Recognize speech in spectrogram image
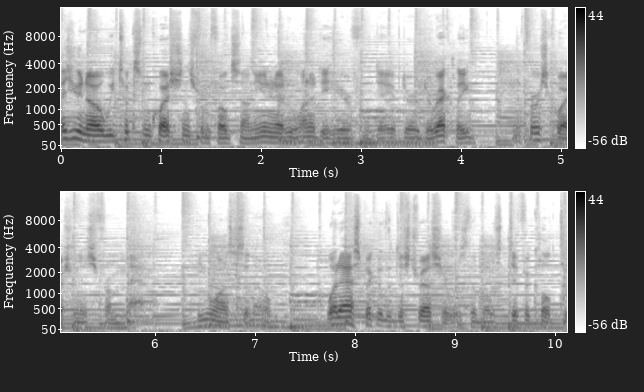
As you know, we took some questions from folks on the internet who wanted to hear from Dave Derr directly. And the first question is from Matt. He wants to know what aspect of the distressor was the most difficult to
